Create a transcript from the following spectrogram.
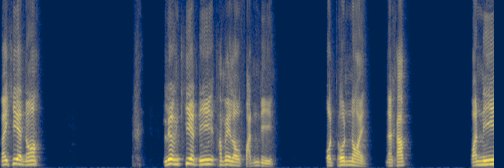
ไม่เครียดเนาะเรื่องเครียดนี้ทำให้เราฝันดี อดทนหน่อยนะครับ วันนี้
